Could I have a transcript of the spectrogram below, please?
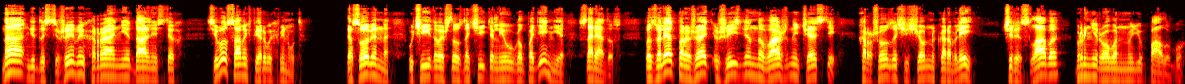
на недостижимых ранее дальностях всего самых первых минут. Особенно учитывая, что значительный угол падения снарядов позволяет поражать жизненно важные части хорошо защищенных кораблей через слабо бронированную палубу.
